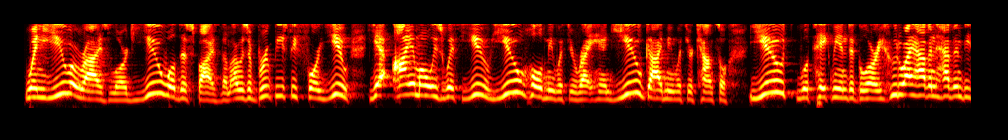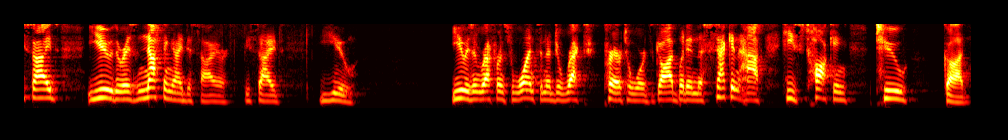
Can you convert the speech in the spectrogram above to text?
When you arise, Lord, you will despise them. I was a brute beast before you, yet I am always with you. You hold me with your right hand. You guide me with your counsel. You will take me into glory. Who do I have in heaven besides you? There is nothing I desire besides you. You isn't referenced once in a direct prayer towards God, but in the second half, he's talking to God.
